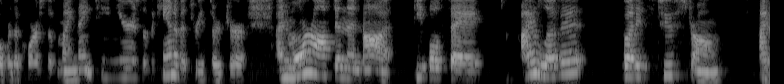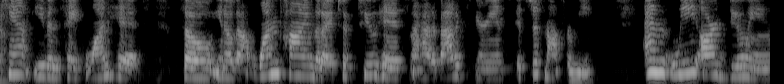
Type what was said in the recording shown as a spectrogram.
over the course of my 19 years as a cannabis researcher. And more often than not, people say, I love it, but it's too strong. I can't even take one hit. So, you know, that one time that I took two hits and I had a bad experience, it's just not for me. And we are doing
